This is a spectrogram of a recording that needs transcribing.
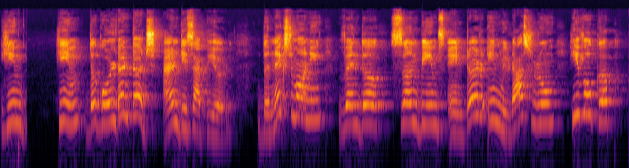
him him the golden touch and disappeared. The next morning, when the sunbeams entered in Midas' room, he woke up.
